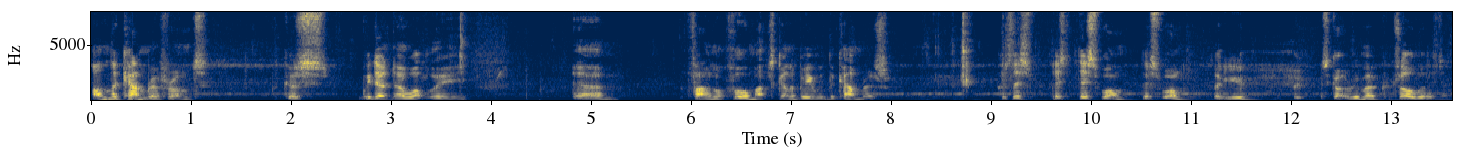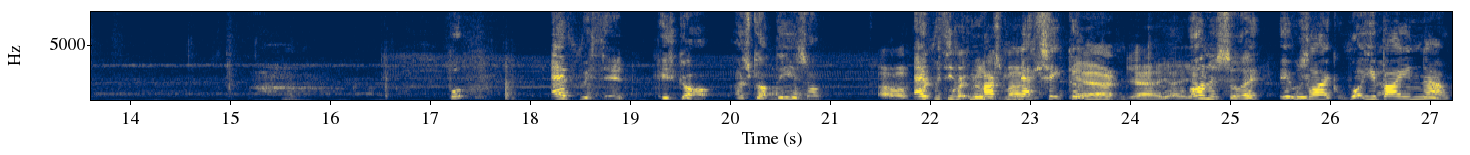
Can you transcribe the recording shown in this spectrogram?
On the camera front, because we don't know what the um, final format's going to be with the cameras. Because this, this, this one, this one that you, it's got a remote control with it. But everything he's got has got these on. Oh, quick- Everything's quick magnetic Yeah, yeah, yeah, yeah. Honestly, it was We- like, what are you buying now?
